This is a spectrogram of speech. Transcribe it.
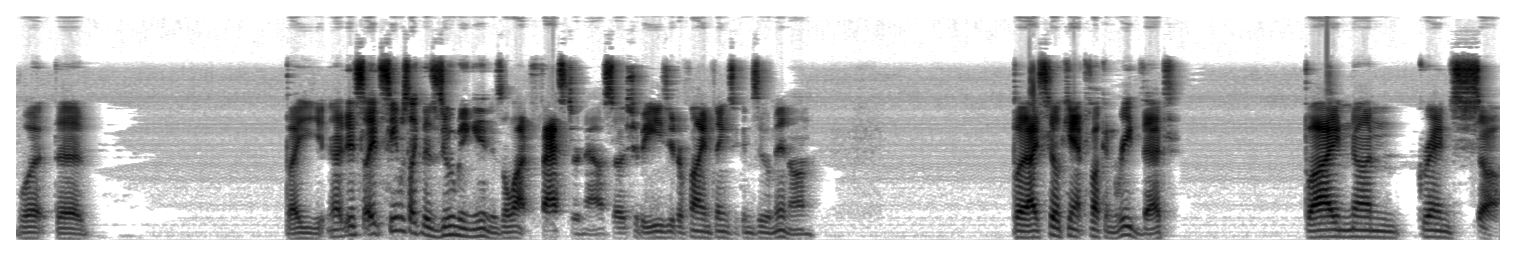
What the by it's it seems like the zooming in is a lot faster now, so it should be easier to find things you can zoom in on. But I still can't fucking read that. By none grand saw.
